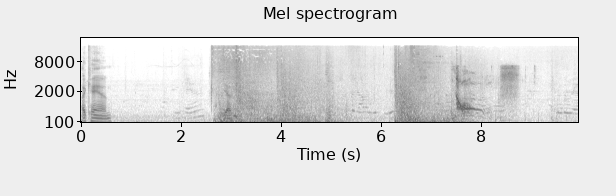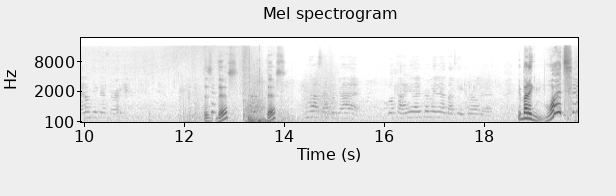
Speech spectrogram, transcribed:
I can. Yes. No! This, this, this. You about to what?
